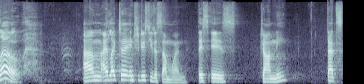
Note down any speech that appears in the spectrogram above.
Hello. Um, I'd like to introduce you to someone. This is Jomny. That's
